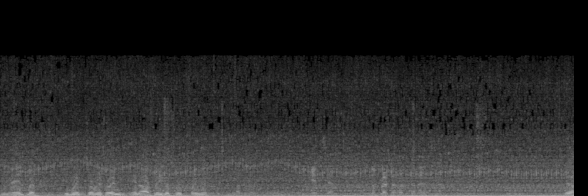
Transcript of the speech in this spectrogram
zum Händler. Ich wollte sowieso in, in Auflieger zurückbringen. also, geht's ja. Nur blöd, wenn man drin ist, ne? Ja,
